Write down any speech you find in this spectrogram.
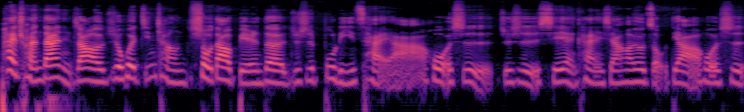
派传单，你知道就会经常受到别人的就是不理睬啊，或者是就是斜眼看一下，然后又走掉，或者是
